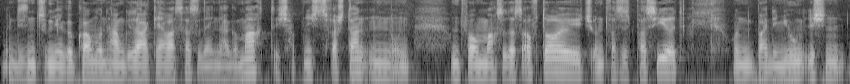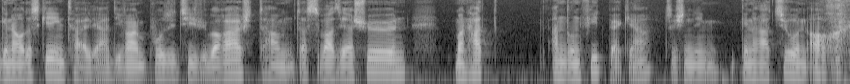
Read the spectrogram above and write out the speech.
Und die sind zu mir gekommen und haben gesagt, ja, was hast du denn da gemacht? Ich habe nichts verstanden und, und warum machst du das auf Deutsch und was ist passiert? Und bei den Jugendlichen genau das Gegenteil, ja. Die waren positiv überrascht, haben, das war sehr schön. Man hat anderen Feedback, ja, zwischen den Generationen auch.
